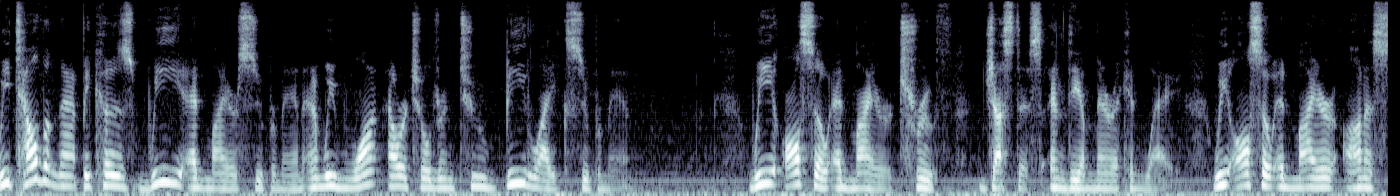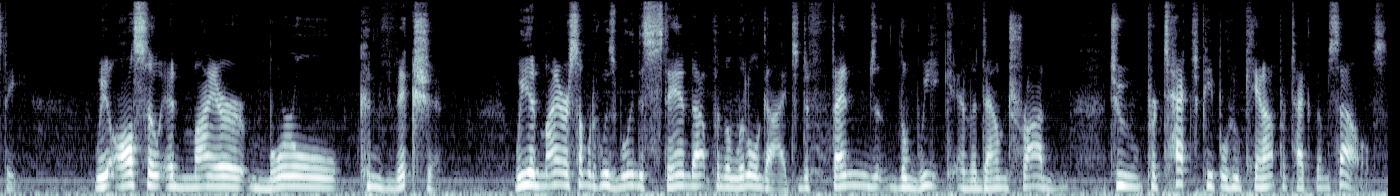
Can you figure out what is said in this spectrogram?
We tell them that because we admire Superman and we want our children to be like Superman. We also admire truth, justice, and the American way. We also admire honesty. We also admire moral conviction. We admire someone who is willing to stand up for the little guy, to defend the weak and the downtrodden, to protect people who cannot protect themselves.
